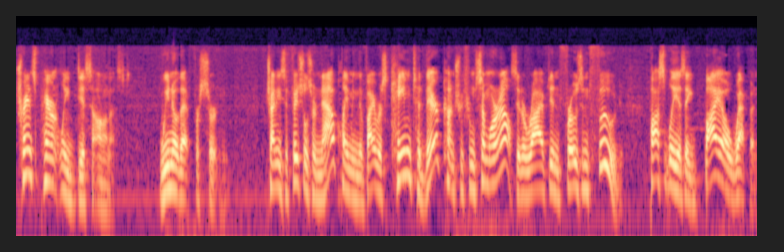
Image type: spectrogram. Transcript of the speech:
Transparently dishonest. We know that for certain. Chinese officials are now claiming the virus came to their country from somewhere else. It arrived in frozen food, possibly as a bioweapon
